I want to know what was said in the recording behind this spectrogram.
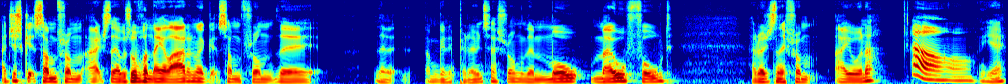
I just get some from actually. I was over in Isle Arran. I got some from the the I'm going to pronounce this wrong. The Mo Fold, originally from Iona. Oh, Yeah.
